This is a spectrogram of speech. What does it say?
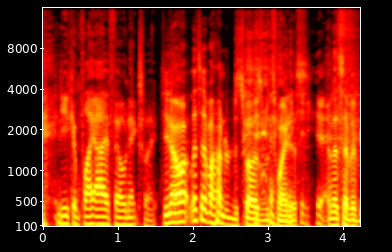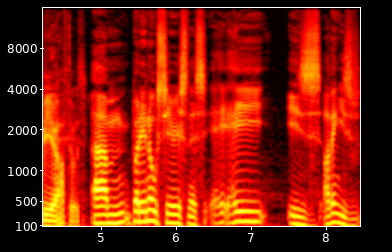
you can play AFL next week." Do you know what? Let's have 100 disposals between us Yeah. and let's have a beer afterwards. Um, but in all seriousness, he, he is. I think he's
